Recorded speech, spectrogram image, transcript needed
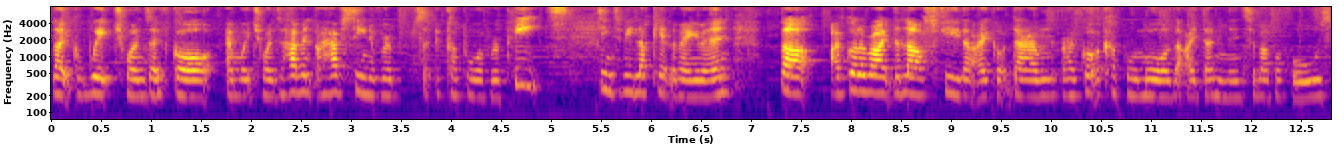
like which ones I've got and which ones I haven't. I have seen a, a couple of repeats. Seem to be lucky at the moment, but I've got to write the last few that I got down. I've got a couple more that I've done in some other hauls.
